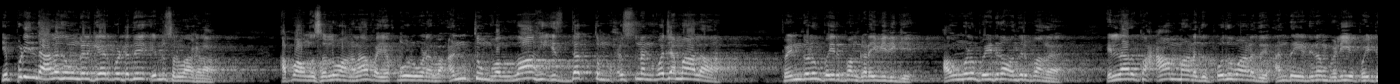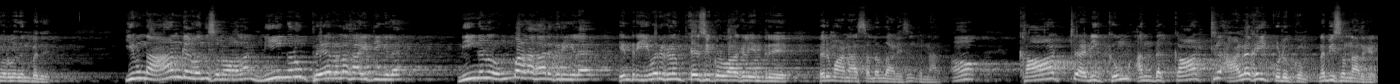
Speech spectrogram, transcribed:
எப்படி இந்த அழகு உங்களுக்கு ஏற்பட்டது என்று சொல்வார்களாம் அப்போ அவங்க சொல்லுவாங்களாம் "வயக்கூலுன அன்தும் வல்லாஹி இஸ்தத்தும் ஹுஸ்னன் வஜமாலா. பெண்களும் போயிருப்பாங்க கடை வீதிக்கு. அவங்களும் போயிட்டு தான் வந்திருப்பாங்க. எல்லாருக்கும் ஆமானது பொதுவானது அந்த தினம் வெளியே போயிட்டு வருவது என்பது. இவங்க ஆண்கள் வந்து சொல்லுவாங்களாம் நீங்களும் பேரழகா ஆயிட்டீங்களே நீங்களும் ரொம்ப அழகா இருக்கிறீங்களே என்று இவர்களும் பேசிக்கொள்வார்கள் என்று பெருமானா சல்லல்லா அலிசன் சொன்னார். ஆ, காற்று அடிக்கும் அந்த காற்று அழகை கொடுக்கும் நபி சொன்னார்கள்.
